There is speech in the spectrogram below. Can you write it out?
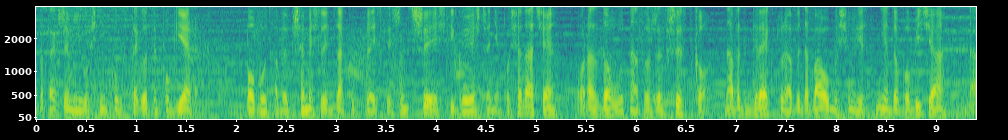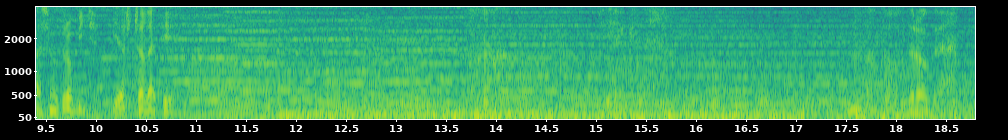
ale także miłośników tego typu gier. Powód, aby przemyśleć zakup PlayStation 3, jeśli go jeszcze nie posiadacie, oraz dowód na to, że wszystko, nawet grę, która wydawałoby się jest nie do pobicia, da się zrobić jeszcze lepiej. Pięknie. No to w drogę.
